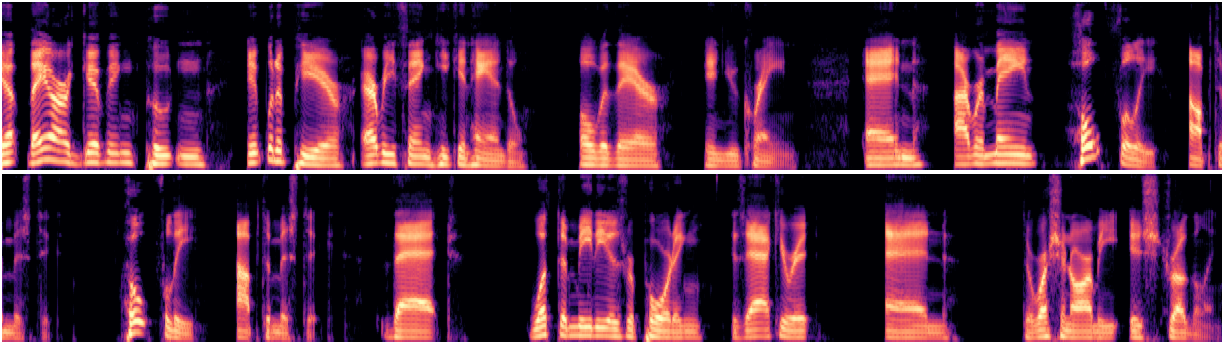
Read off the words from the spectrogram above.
Yep, they are giving Putin, it would appear, everything he can handle over there in Ukraine. And I remain hopefully optimistic, hopefully optimistic that what the media is reporting is accurate and the Russian army is struggling.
